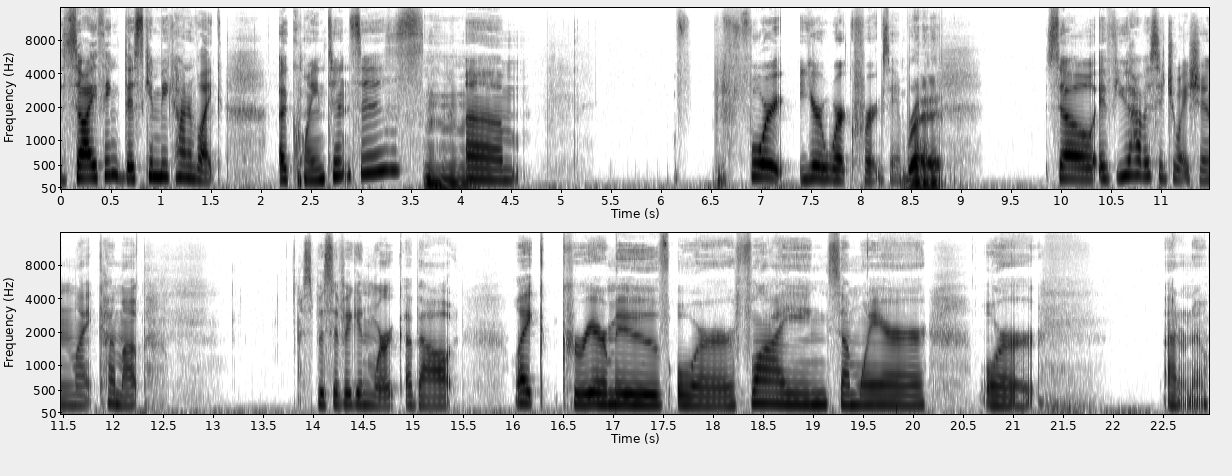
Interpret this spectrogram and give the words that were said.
so I think this can be kind of like acquaintances Mm-hmm. um for your work for example. right. So if you have a situation like come up specific in work about like career move or flying somewhere or I don't know,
